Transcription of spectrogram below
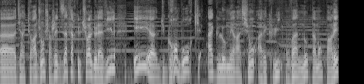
euh, directeur adjoint chargé des affaires culturelles de la ville et euh, du Grand Bourg agglomération. Avec lui, on va notamment parler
